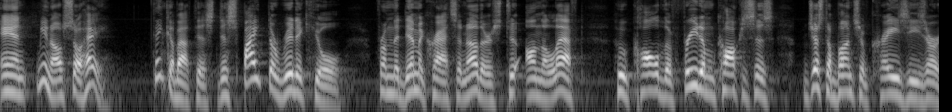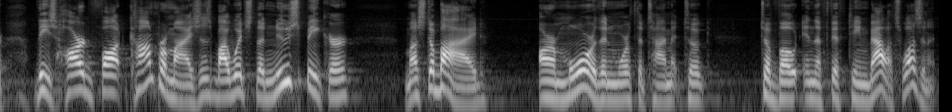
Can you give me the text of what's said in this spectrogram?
And, you know, so hey, Think about this. Despite the ridicule from the Democrats and others to, on the left who call the Freedom Caucuses just a bunch of crazies or these hard fought compromises by which the new speaker must abide are more than worth the time it took to vote in the 15 ballots, wasn't it?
